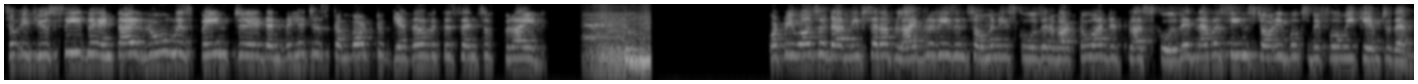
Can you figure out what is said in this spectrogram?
So if you see the entire room is painted and villages come out together with a sense of pride. What we've also done, we've set up libraries in so many schools, in about 200 plus schools. They'd never seen storybooks before we came to them.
